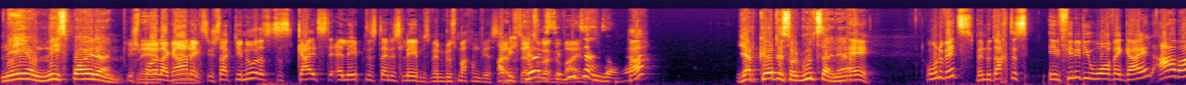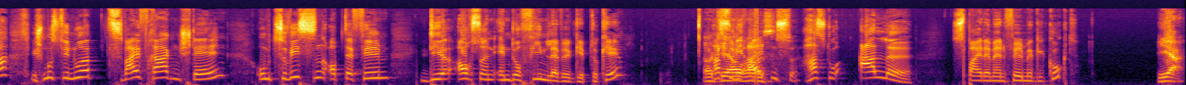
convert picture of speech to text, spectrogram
Nee, und nicht spoilern. Ich Nee, spoiler gar nee, nee. nichts. Ich sag dir nur, das ist das geilste Erlebnis deines Lebens, wenn du es machen wirst. Hab ich gehört, es gut geweint. sein soll. Ja? Hä? Ich hab gehört, es soll gut sein, ja? Ey, ohne Witz, wenn du dachtest, Infinity War wäre geil, aber ich muss dir nur zwei Fragen stellen, um zu wissen, ob der Film dir auch so ein Endorphin-Level gibt, okay? hast, okay, du die alten, hast du alle Spider-Man-Filme geguckt? Ja,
